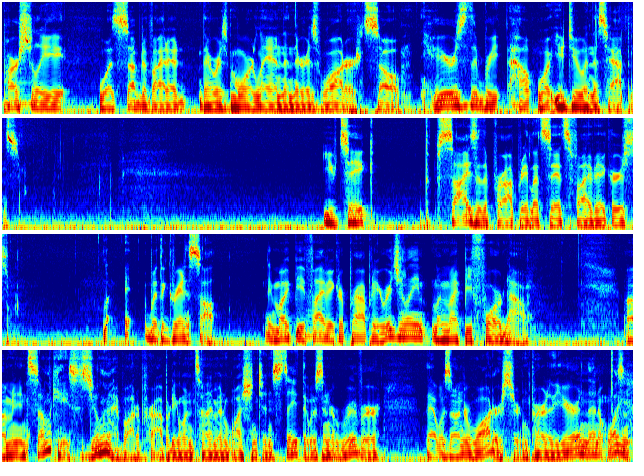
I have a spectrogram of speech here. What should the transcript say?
partially was subdivided, there was more land than there is water. So here's the how what you do when this happens. You take the size of the property. Let's say it's five acres with a grain of salt. It might be a five acre property originally, it might be four now. Um, in some cases, Jill and I bought a property one time in Washington State that was in a river that was underwater a certain part of the year, and then it wasn't.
